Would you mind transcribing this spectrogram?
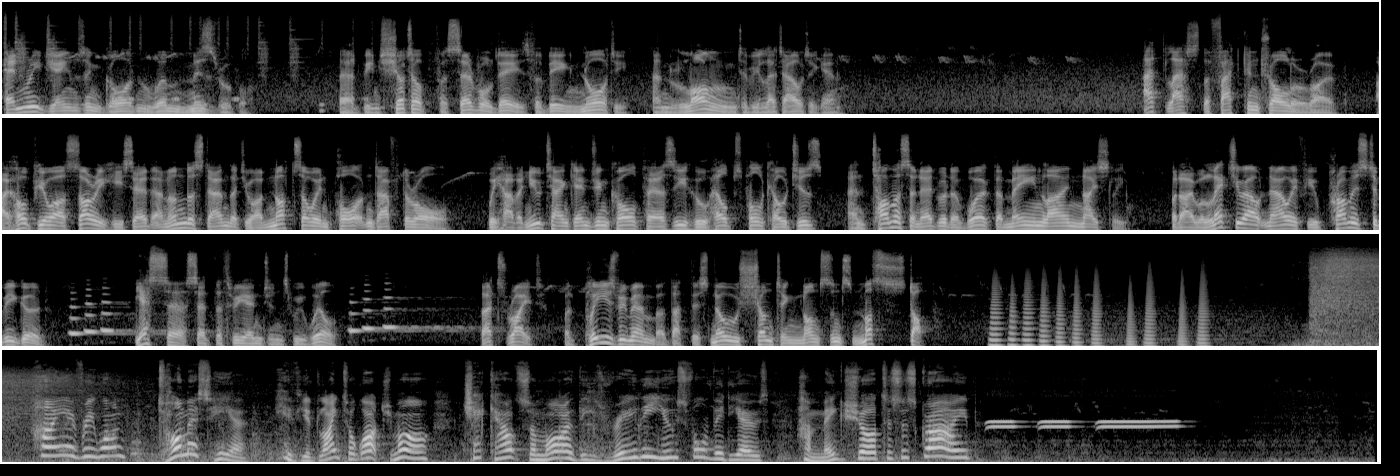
Henry, James, and Gordon were miserable. They had been shut up for several days for being naughty and longed to be let out again. At last, the Fat Controller arrived. I hope you are sorry, he said, and understand that you are not so important after all. We have a new tank engine called Percy who helps pull coaches, and Thomas and Edward have worked the main line nicely. But I will let you out now if you promise to be good. Yes, sir, said the three engines, we will. That's right, but please remember that this no shunting nonsense must stop. Hi everyone, Thomas here. If you'd like to watch more, check out some more of these really useful videos and make sure to subscribe.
